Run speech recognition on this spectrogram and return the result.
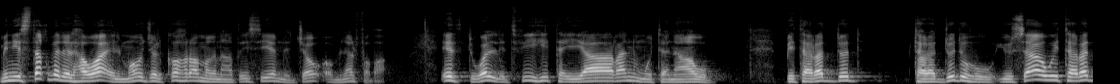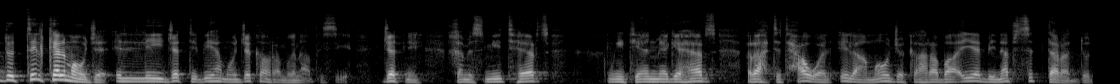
من يستقبل الهواء الموجة الكهرومغناطيسية من الجو أو من الفضاء إذ تولد فيه تيارا متناوب بتردد تردده يساوي تردد تلك الموجة اللي جت بها موجة كهرومغناطيسية. جتني 500 هرتز 200 ميجا هرتز راح تتحول إلى موجة كهربائية بنفس التردد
